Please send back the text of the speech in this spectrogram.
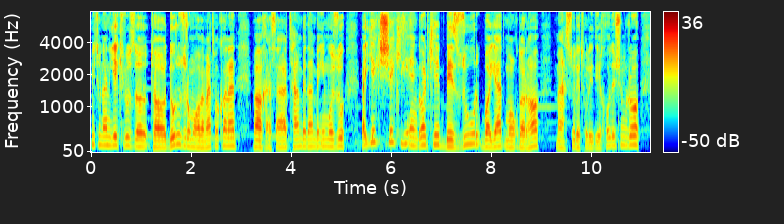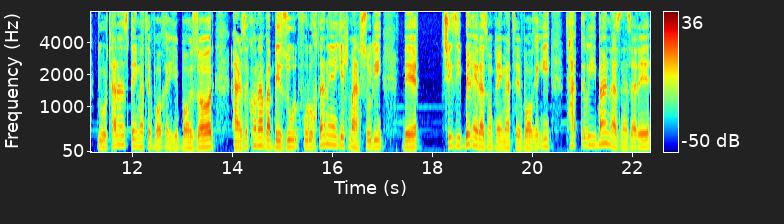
می‌تونن یک روز تا دو روز رو مقاومت بکنن و آخر سر تم بدن به این موضوع. و یک شکلی انگار که به زور باید مقدارها محصول تولیدی خودشون رو دورتر از قیمت واقعی بازار عرضه کنن و به زور فروختن یک محصولی به چیزی به غیر از اون قیمت واقعی تقریبا از نظر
